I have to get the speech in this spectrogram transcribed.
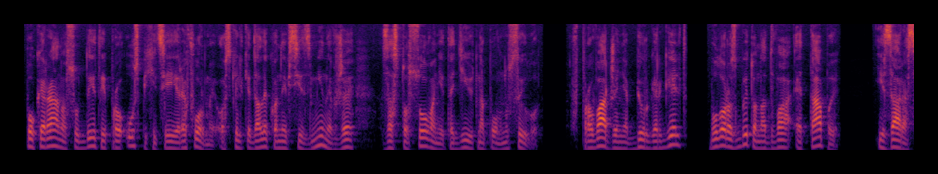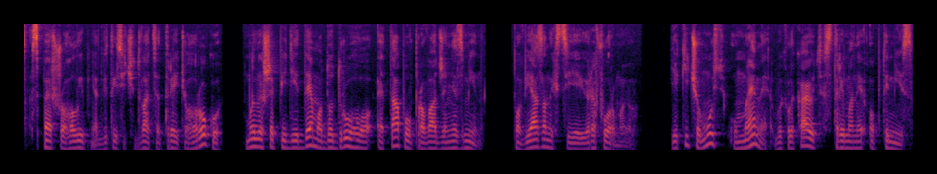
Поки рано судити про успіхи цієї реформи, оскільки далеко не всі зміни вже застосовані та діють на повну силу. Впровадження Бюргергельд було розбито на два етапи, і зараз, з 1 липня 2023 року, ми лише підійдемо до другого етапу впровадження змін, пов'язаних з цією реформою, які чомусь у мене викликають стриманий оптимізм,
